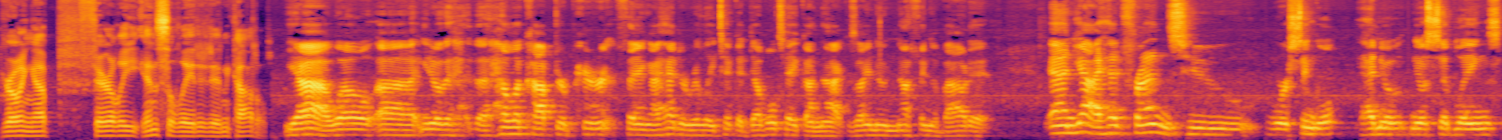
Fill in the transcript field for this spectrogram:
growing up fairly insulated and coddled. Yeah, well, uh, you know, the, the helicopter parent thing, I had to really take a double take on that because I knew nothing about it. And yeah, I had friends who were single, had no no siblings,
